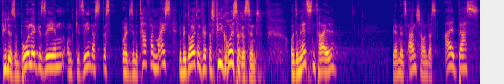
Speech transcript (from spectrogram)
viele Symbole gesehen und gesehen, dass das, oder diese Metaphern meist eine Bedeutung für etwas viel Größeres sind. Und im letzten Teil werden wir uns anschauen, dass all das,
